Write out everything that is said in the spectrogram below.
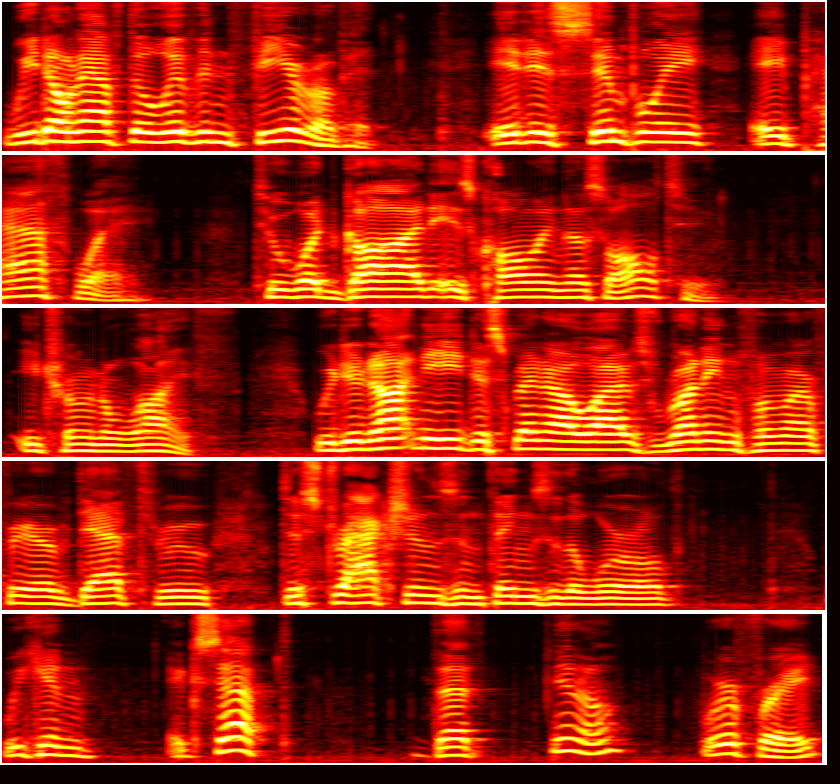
We don't have to live in fear of it. It is simply a pathway to what God is calling us all to eternal life. We do not need to spend our lives running from our fear of death through distractions and things of the world. We can accept that, you know, we're afraid,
